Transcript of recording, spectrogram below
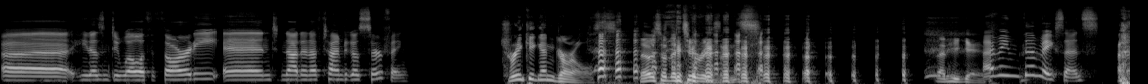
Uh, he doesn't do well with authority and not enough time to go surfing. Drinking and girls. Those are the two reasons that he gave. I mean, that makes sense.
